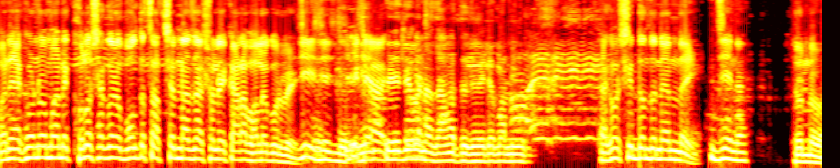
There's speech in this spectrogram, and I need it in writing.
মানে এখনও মানে খোলসা করে বলতে চাচ্ছেন না যে আসলে কারা ভালো করবে? জি জি জি এটা না এটা মানে এখন সিদ্ধান্ত নেন নাই? জি না। ধন্যবাদ।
